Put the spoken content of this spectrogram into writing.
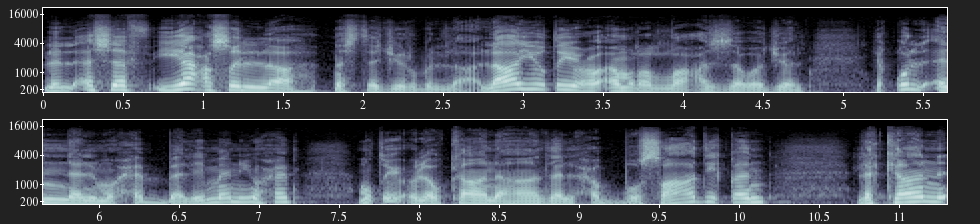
للأسف يعصي الله نستجير بالله. لا يطيع أمر الله عز وجل. يقول إن المحب لمن يحب مطيع. لو كان هذا الحب صادقا لكان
